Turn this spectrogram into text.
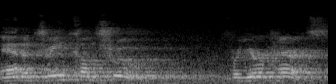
and a dream come true for your parents.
